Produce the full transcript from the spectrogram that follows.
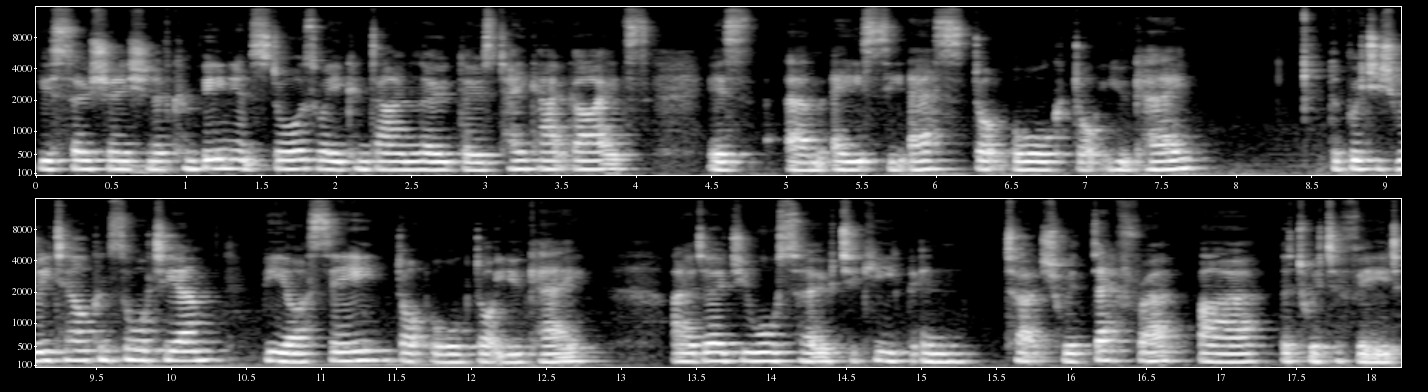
The Association of Convenience Stores, where you can download those takeout guides, is um, acs.org.uk. The British Retail Consortium, brc.org.uk. And I'd urge you also to keep in touch with DEFRA via the Twitter feed,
